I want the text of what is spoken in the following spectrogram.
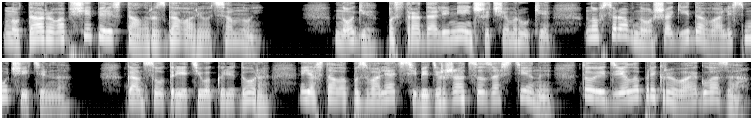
Но Тара вообще перестала разговаривать со мной. Ноги пострадали меньше, чем руки, но все равно шаги давались мучительно. К концу третьего коридора я стала позволять себе держаться за стены, то и дело прикрывая глаза.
